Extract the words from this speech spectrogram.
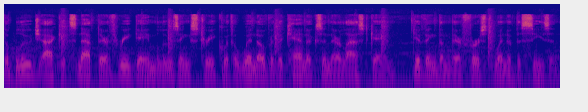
The Blue Jackets snapped their three-game losing streak with a win over the Canucks in their last game, giving them their first win of the season.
